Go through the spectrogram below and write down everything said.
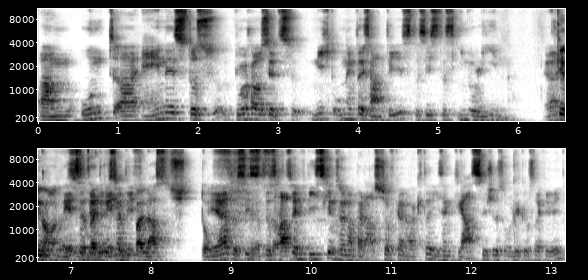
Ähm, und äh, eines, das durchaus jetzt nicht uninteressant ist, das ist das Inulin. Ja, genau, das ist Zeit relativ, ein Ballaststoff. Ja, das, ist, das hat ein bisschen so einen Ballaststoffcharakter, ist ein klassisches Oligosaccharid,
